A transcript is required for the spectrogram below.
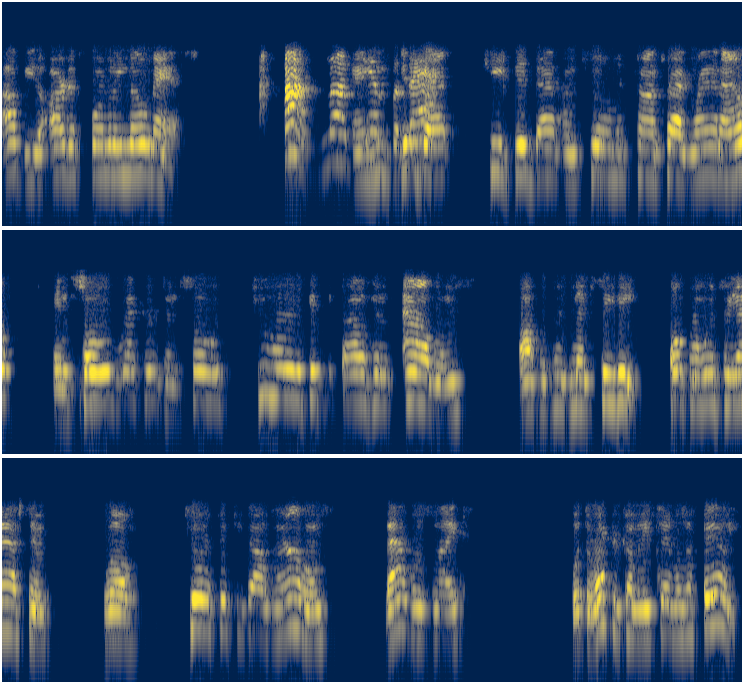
I'll be the artist formerly known as. I love And him for that. that. He did that until his contract ran out and sold records and sold 250,000 albums off of his next CD. Oprah Winfrey asked him, "Well, 250,000 albums, that was like what the record company said was a failure."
